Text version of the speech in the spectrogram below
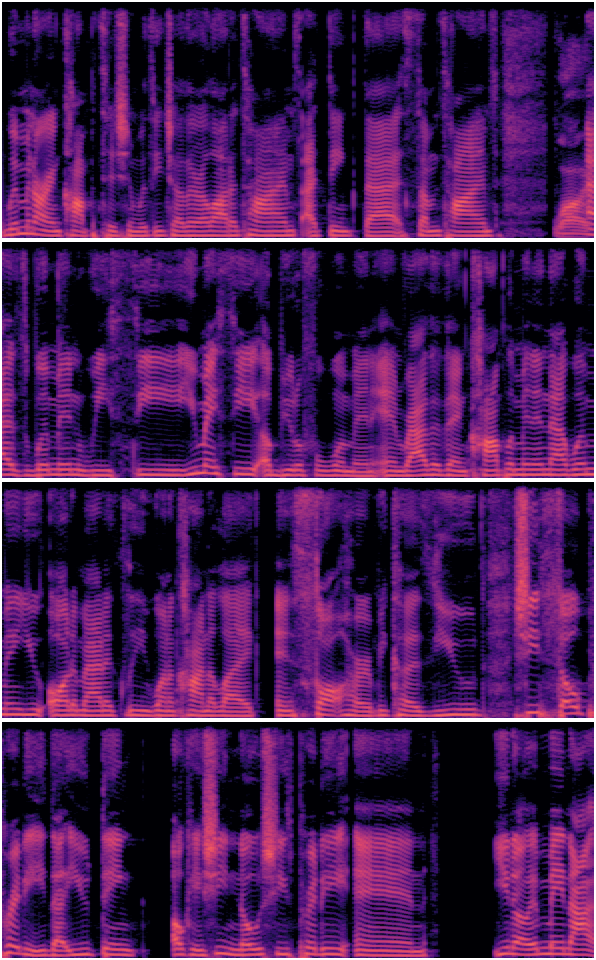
women are in competition with each other a lot of times. I think that sometimes Why? as women we see you may see a beautiful woman and rather than complimenting that woman you automatically want to kind of like insult her because you she's so pretty that you think okay she knows she's pretty and you know it may not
